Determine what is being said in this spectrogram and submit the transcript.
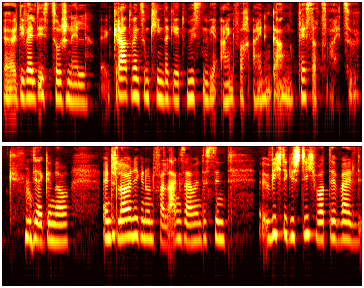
Äh, die Welt ist so schnell. Gerade wenn es um Kinder geht, müssen wir einfach einen Gang, besser zwei zurück. Ja, genau. Entschleunigen und verlangsamen, das sind wichtige Stichworte, weil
